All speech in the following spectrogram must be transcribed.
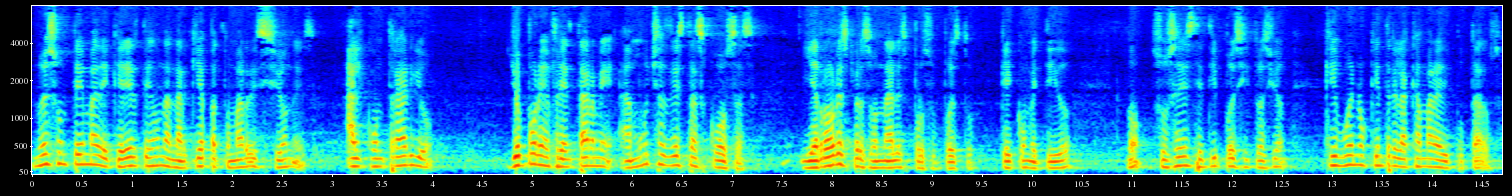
No es un tema de querer tener una anarquía para tomar decisiones. Al contrario, yo por enfrentarme a muchas de estas cosas y errores personales, por supuesto, que he cometido, ¿no? Sucede este tipo de situación. Qué bueno que entre la Cámara de Diputados.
